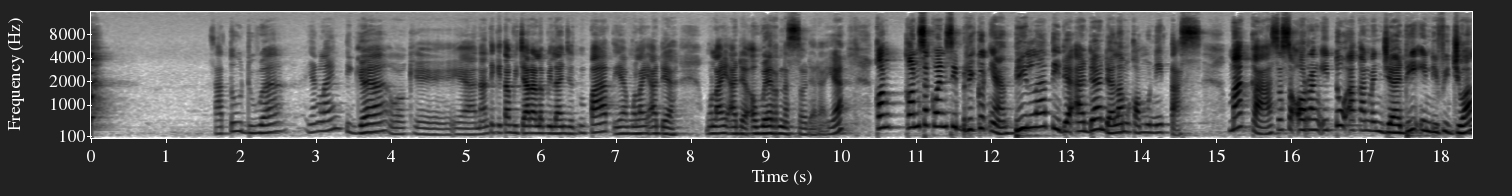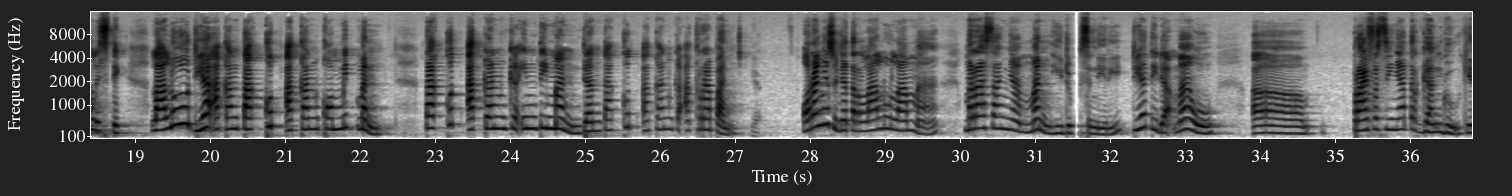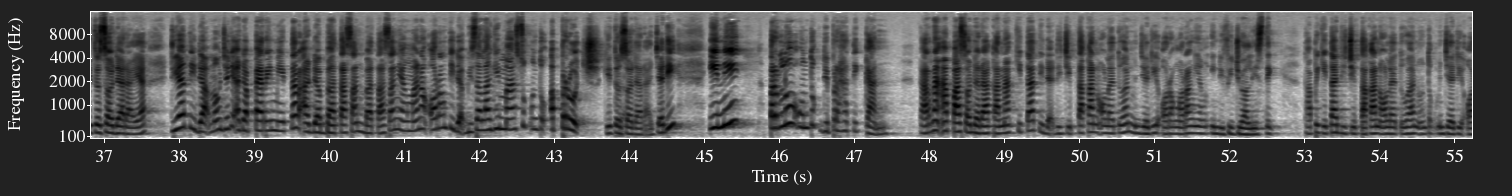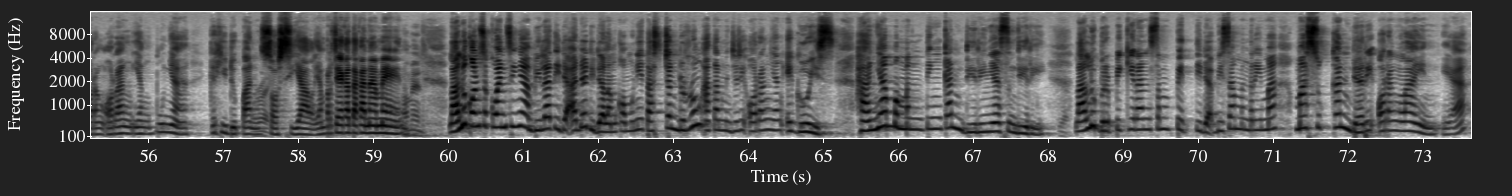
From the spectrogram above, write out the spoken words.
Satu, dua, yang lain tiga. Oke, ya nanti kita bicara lebih lanjut empat. Ya mulai ada, mulai ada awareness saudara ya. Kon konsekuensi berikutnya, bila tidak ada dalam komunitas, maka seseorang itu akan menjadi individualistik Lalu dia akan takut akan komitmen, takut akan keintiman dan takut akan keakraban. Ya. Orang yang sudah terlalu lama merasa nyaman hidup sendiri, dia tidak mau uh, privasinya terganggu gitu saudara ya. Dia tidak mau jadi ada perimeter, ada batasan-batasan yang mana orang tidak bisa lagi masuk untuk approach gitu ya. saudara. Jadi ini perlu untuk diperhatikan. Karena apa saudara? Karena kita tidak diciptakan oleh Tuhan menjadi orang-orang yang individualistik. Tapi kita diciptakan oleh Tuhan untuk menjadi orang-orang yang punya kehidupan Alright. sosial. Yang percaya katakan amin. Lalu konsekuensinya bila tidak ada di dalam komunitas cenderung akan menjadi orang yang egois. Hanya mementingkan dirinya sendiri. Yeah. Lalu berpikiran sempit, tidak bisa menerima masukan dari orang lain. ya.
